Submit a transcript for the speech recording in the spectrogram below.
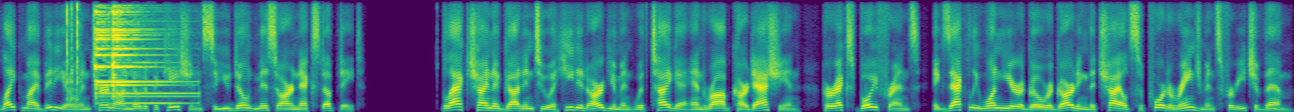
like my video and turn on notifications so you don't miss our next update. Blac Chyna got into a heated argument with Tyga and Rob Kardashian, her ex-boyfriends, exactly one year ago regarding the child support arrangements for each of them.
